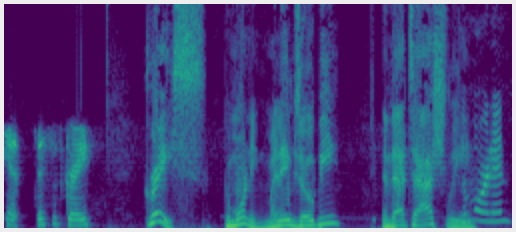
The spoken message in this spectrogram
Yes, this is Grace. Grace, good morning. My name's Obie, and that's Ashley. Good morning.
